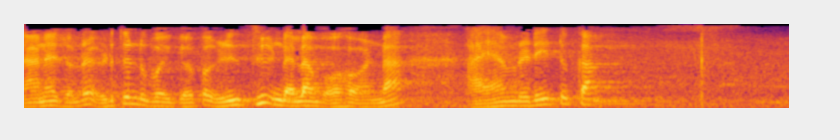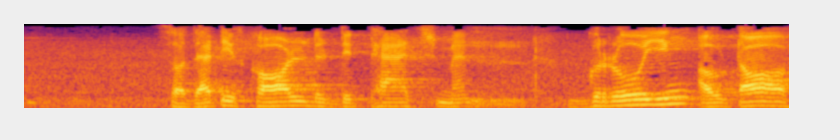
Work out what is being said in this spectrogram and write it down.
நானே சொல்றேன் எடுத்துட்டு போய்க்கோ இழுத்துண்டெல்லாம் போக வேண்டாம் I am ready to come. So that is called detachment, growing out of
